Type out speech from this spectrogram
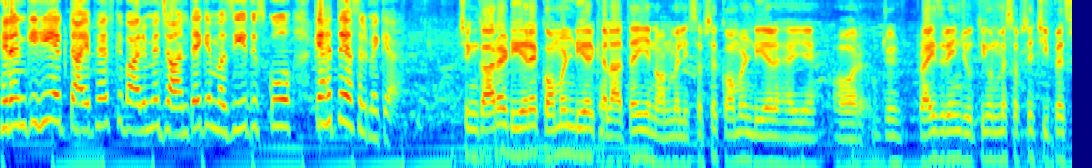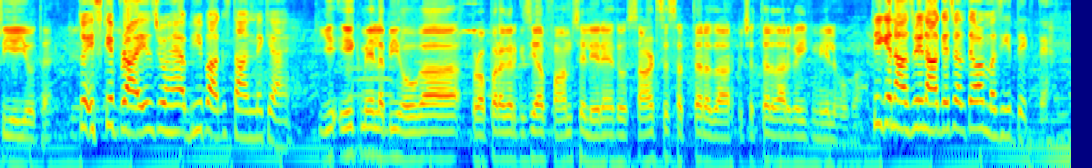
हिरन की ही एक टाइप है। इसके बारे में जानते हैं कि मज़ीद इसको कहते असल में क्या है। चिंकारा डियर है कॉमन डियर कहलाता है ये नॉर्मली सबसे कॉमन डियर है ये। और जो प्राइस रेंज होती है उनमें सबसे चीपेस्ट यही होता है। तो इसके प्राइस जो है अभी पाकिस्तान में क्या है? ये एक मेल अभी होगा प्रॉपर अगर किसी आप फार्म से ले रहे हैं तो साठ से सत्तर हज़ार पचहत्तर हज़ार का एक मेल होगा। ठीक है नाजरीन आगे चलते हैं और मज़ीद देखते हैं।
